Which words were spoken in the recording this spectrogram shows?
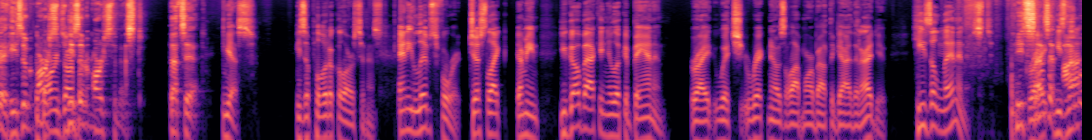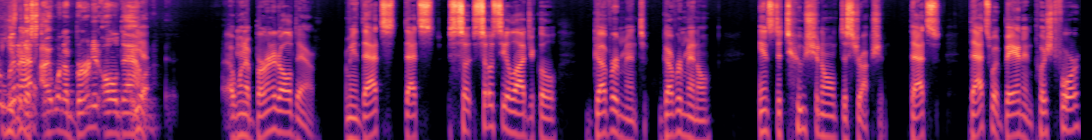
Yeah, he's an ars- he's burning. an arsonist. That's it. Yes. He's a political arsonist and he lives for it. Just like, I mean, you go back and you look at Bannon, right? Which Rick knows a lot more about the guy than I do. He's a Leninist. He says it. He's I'm not, a Leninist. Not, I want to burn it all down. Yeah, I want to burn it all down. I mean, that's that's so- sociological, government, governmental, institutional destruction. That's that's what Bannon pushed for,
